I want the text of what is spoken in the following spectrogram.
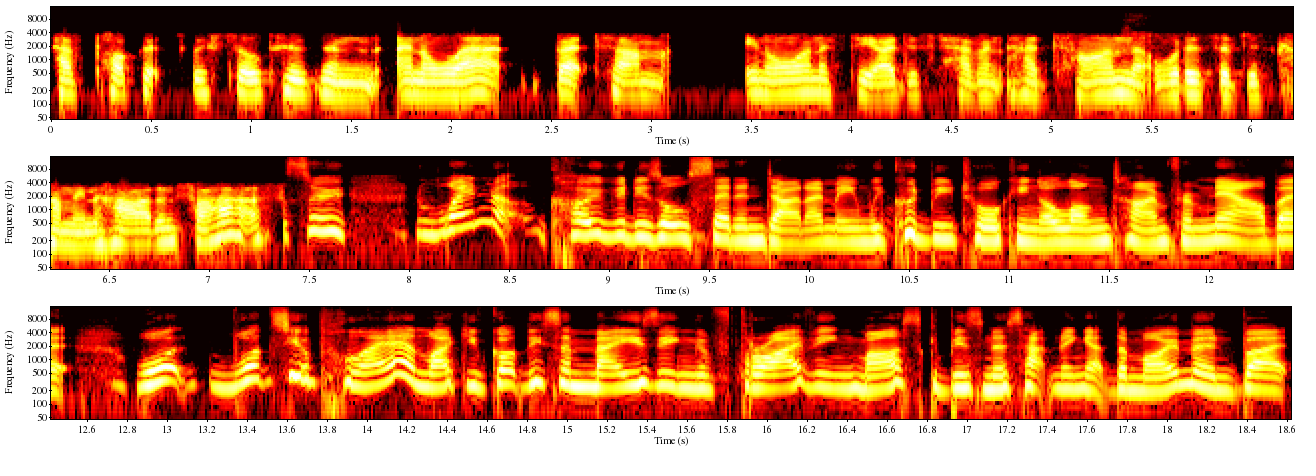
have pockets with filters and, and all that. But um, in all honesty, I just haven't had time. The orders have just come in hard and fast. So, when COVID is all said and done, I mean, we could be talking a long time from now, but what what's your plan? Like, you've got this amazing, thriving mask business happening at the moment, but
